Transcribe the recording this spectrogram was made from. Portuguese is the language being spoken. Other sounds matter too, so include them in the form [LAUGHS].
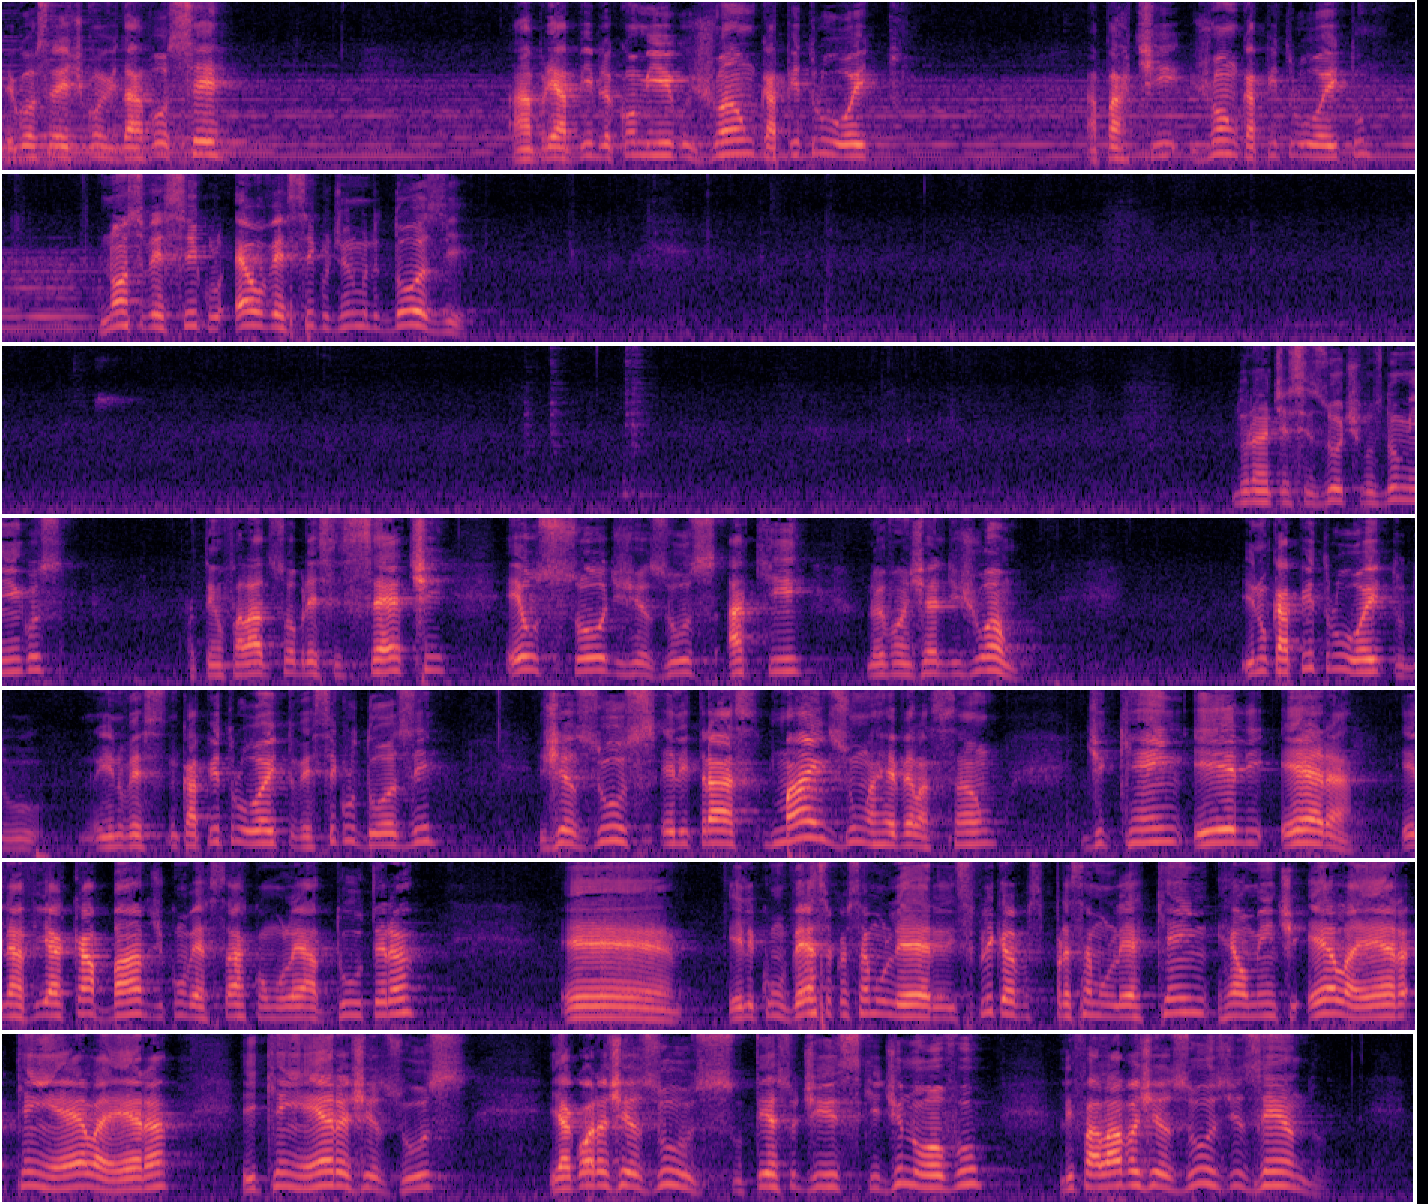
Eu gostaria de convidar você a abrir a Bíblia comigo, João capítulo 8. A partir, João capítulo 8. Nosso versículo é o versículo de número 12. Durante esses últimos domingos, eu tenho falado sobre esses sete eu sou de Jesus aqui no Evangelho de João. E no capítulo 8, do, e no, no capítulo 8, versículo 12, Jesus ele traz mais uma revelação de quem ele era. Ele havia acabado de conversar com a mulher adúltera. É, ele conversa com essa mulher, ele explica para essa mulher quem realmente ela era, quem ela era e quem era Jesus. E agora Jesus, o texto diz que de novo lhe falava Jesus dizendo:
